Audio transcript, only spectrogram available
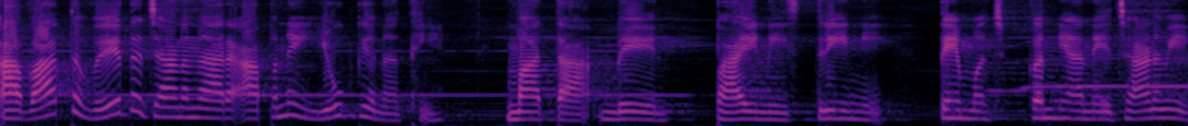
આ વાત વેદ જાણનાર આપને યોગ્ય નથી. માતા, બેન, ભાઈની, સ્ત્રીની તેમજ કન્યાને જાણવી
